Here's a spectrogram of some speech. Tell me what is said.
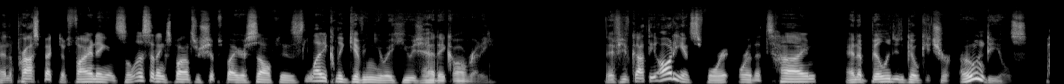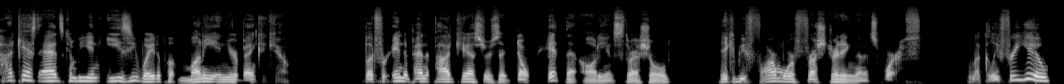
and the prospect of finding and soliciting sponsorships by yourself is likely giving you a huge headache already. If you've got the audience for it or the time and ability to go get your own deals, podcast ads can be an easy way to put money in your bank account. But for independent podcasters that don't hit that audience threshold, it can be far more frustrating than it's worth. Luckily for you,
